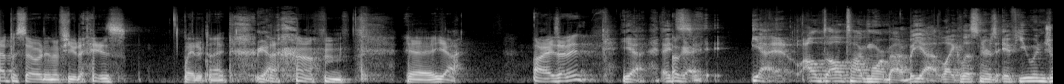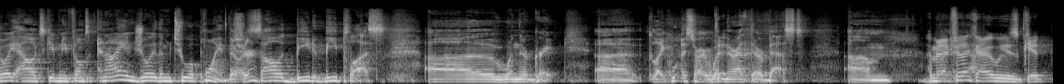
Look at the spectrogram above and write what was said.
episode in a few days later tonight. Yeah. Um, yeah. Yeah. All right. Is that it? Yeah. It's, Okay. Yeah, I'll, I'll talk more about it. But yeah, like listeners, if you enjoy Alex Gibney films, and I enjoy them to a point, they're Sure. a solid B to B plus uh, when they're great. Uh, like, sorry, when they're at their best. Um, I mean, I feel like I always get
